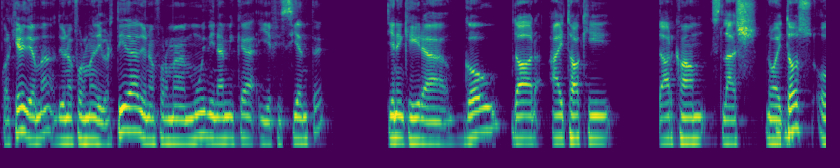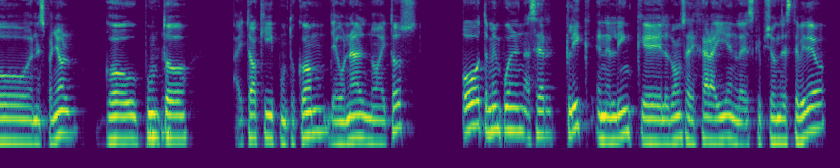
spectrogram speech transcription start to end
cualquier idioma de una forma divertida, de una forma muy dinámica y eficiente, tienen que ir a go.italki.com slash no hay tos o en español go.italki.com diagonal no hay tos o también pueden hacer clic en el link que les vamos a dejar ahí en la descripción de este video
